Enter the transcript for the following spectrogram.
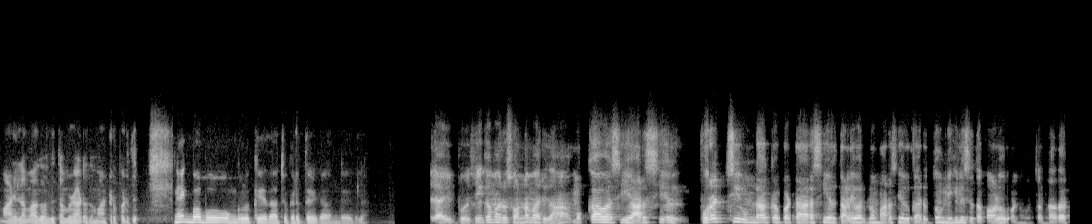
மாநிலமாக வந்து தமிழ்நாடு வந்து மாற்றப்படுது ஸ்னேக் பாபு உங்களுக்கு ஏதாச்சும் கருத்து இருக்கா அந்த இதுல இல்ல இப்போ சிகமரு சொன்ன மாதிரிதான் முக்காவாசி அரசியல் புரட்சி உண்டாக்கப்பட்ட அரசியல் தலைவர்களும் அரசியல் கருத்தும் நிகிலிசத்தை ஃபாலோ பண்ண ஒருத்தவங்க தான்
